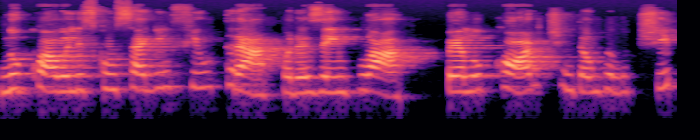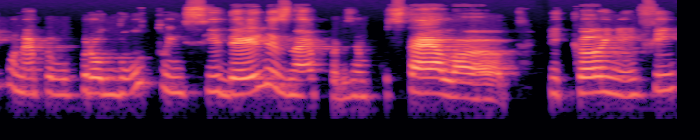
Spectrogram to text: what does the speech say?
no qual eles conseguem filtrar, por exemplo, ah, pelo corte, então pelo tipo, né, pelo produto em si deles, né, por exemplo, costela, picanha, enfim.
